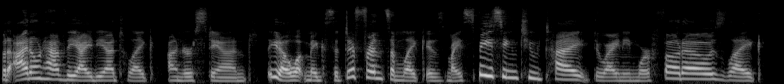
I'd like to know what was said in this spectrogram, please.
But I don't have the idea to like understand, you know, what makes the difference. I'm like, is my spacing too tight? Do I need more photos? Like,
